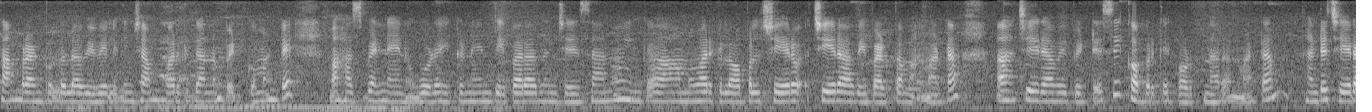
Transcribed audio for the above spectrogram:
సాంబ్రాణి పుల్లలు అవి వెలిగించి అమ్మవారికి దండం పెట్టుకోమంటే మా హస్బెండ్ నేను కూడా ఇక్కడ నేను దీపారాధన చేశాను. ఇంకా అమ్మవారికి లోపల చీర చీర అవి పెడతామన్నమాట. చీర అవి పెట్టేసి కొబ్బరికాయ కొడుతున్నారనమాట అంటే చీర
